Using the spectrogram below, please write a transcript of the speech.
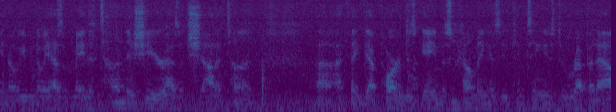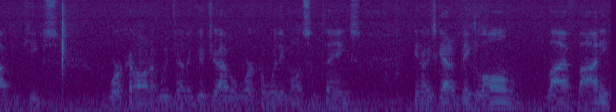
you know, even though he hasn't made a ton this year, hasn't shot a ton, uh, I think that part of his game is coming as he continues to rep it out and keeps working on it. We've done a good job of working with him on some things. You know, he's got a big, long, live body,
